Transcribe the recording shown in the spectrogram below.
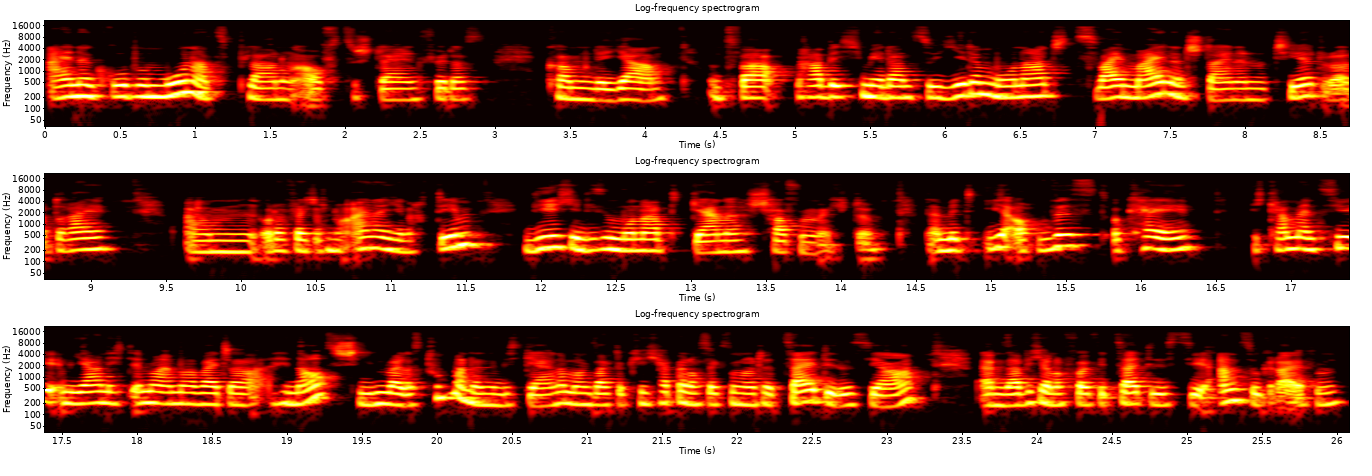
eine grobe Monatsplanung aufzustellen für das kommende Jahr. Und zwar habe ich mir dann zu jedem Monat zwei Meilensteine notiert oder drei ähm, oder vielleicht auch nur einer, je nachdem, die ich in diesem Monat gerne schaffen möchte. Damit ihr auch wisst, okay, ich kann mein Ziel im Jahr nicht immer, immer weiter hinausschieben, weil das tut man dann nämlich gerne. Man sagt, okay, ich habe ja noch sechs Monate Zeit dieses Jahr, ähm, da habe ich ja noch voll viel Zeit, dieses Ziel anzugreifen.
